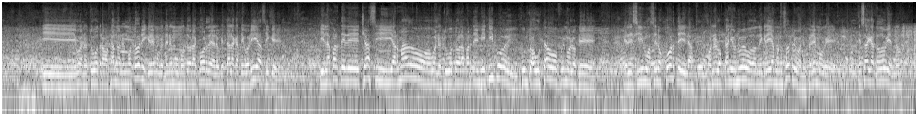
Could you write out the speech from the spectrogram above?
y bueno, estuvo trabajando en el motor y creemos que tenemos un motor acorde a lo que está la categoría, así que... Y en la parte de chasis y armado, bueno, estuvo toda la parte de mi equipo y junto a Gustavo fuimos los que, decidimos hacer los cortes y, poner los caños nuevos donde creíamos nosotros y bueno, esperemos que, que salga todo bien, ¿no?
